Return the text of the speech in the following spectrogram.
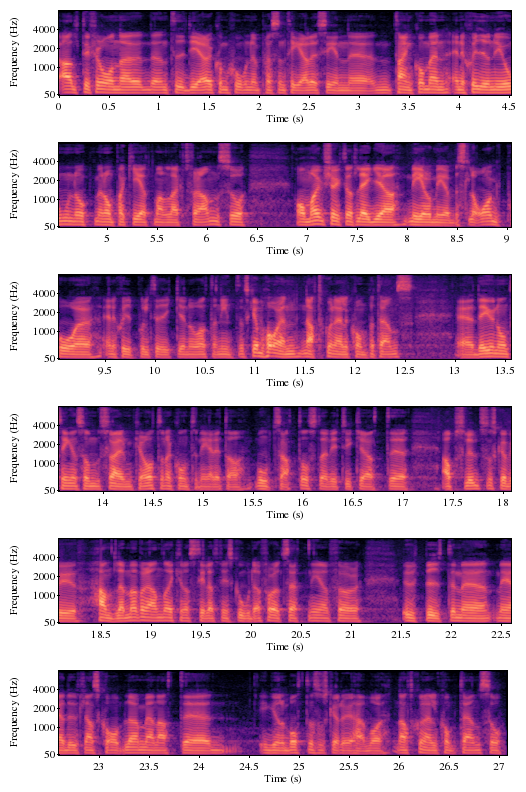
alltifrån när den tidigare kommissionen presenterade sin tanke om en energiunion och med de paket man har lagt fram så har man ju försökt att lägga mer och mer beslag på eh, energipolitiken och att den inte ska vara en nationell kompetens. Eh, det är ju någonting som Sverigedemokraterna kontinuerligt har motsatt oss där vi tycker att eh, absolut så ska vi handla med varandra, kunna se till att det finns goda förutsättningar för utbyte med, med utlandskablar men att i grund och botten så ska det här vara nationell kompetens och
